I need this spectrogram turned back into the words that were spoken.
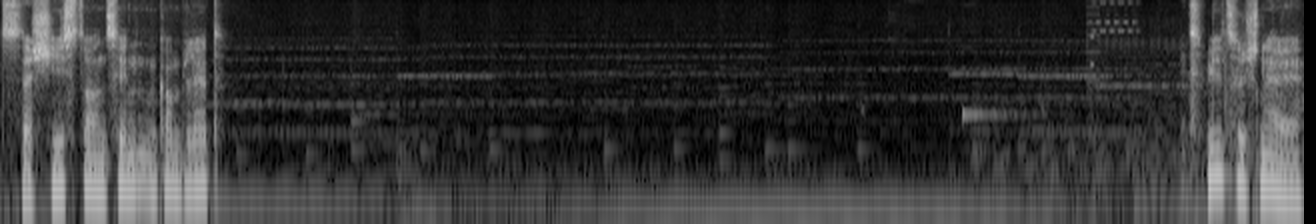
Jetzt zerschießt er uns hinten komplett. Ist viel zu schnell.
